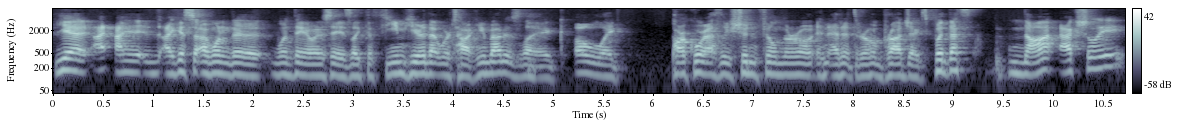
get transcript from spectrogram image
Yeah, I, I, I guess I wanted to. One thing I want to say is like the theme here that we're talking about is like, oh, like parkour athletes shouldn't film their own and edit their own projects. But that's not actually,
